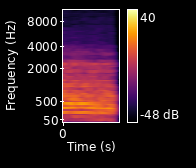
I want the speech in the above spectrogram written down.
you.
